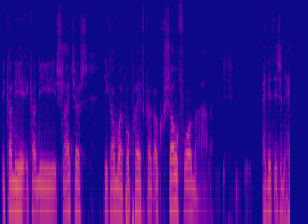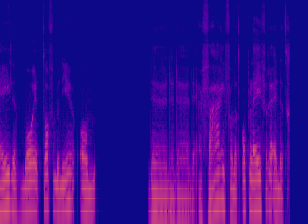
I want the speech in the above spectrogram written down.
Ik kan die, ik kan die slideshows die ik allemaal heb opgeleverd, kan ik ook zo voor me halen. En dit is een hele mooie, toffe manier om de, de, de, de ervaring van het opleveren en het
